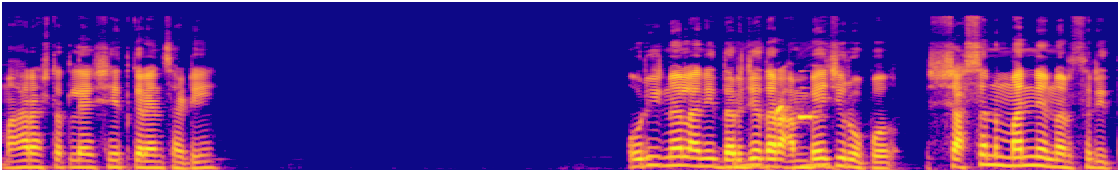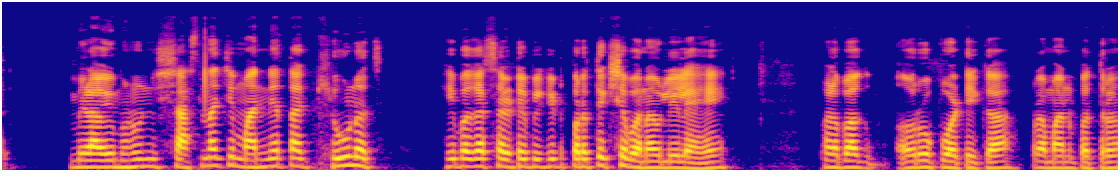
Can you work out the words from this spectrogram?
महाराष्ट्रातल्या शेतकऱ्यांसाठी. ओरिजिनल आणि दर्जेदार आंब्याची रोपं शासनमान्य नर्सरीत मिळावी म्हणून शासनाची मान्यता घेऊनच हे बघा सर्टिफिकेट प्रत्यक्ष बनवलेले आहे. फळबाग रोपवाटिका प्रमाणपत्र.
